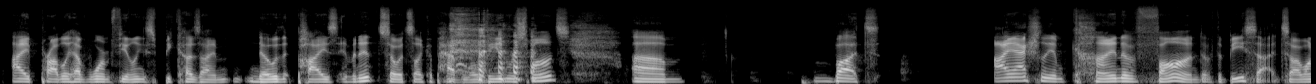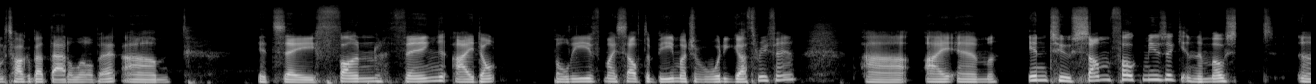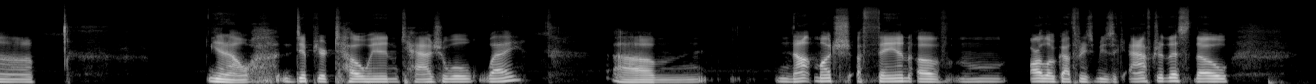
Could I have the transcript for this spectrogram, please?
I probably have warm feelings because I know that pie is imminent. So it's like a Pavlovian response. Um, but I actually am kind of fond of the B side, so I want to talk about that a little bit. Um, it's a fun thing. I don't believe myself to be much of a Woody Guthrie fan. Uh, I am into some folk music in the most, uh, you know, dip your toe in casual way. Um, not much a fan of Arlo Guthrie's music after this, though.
